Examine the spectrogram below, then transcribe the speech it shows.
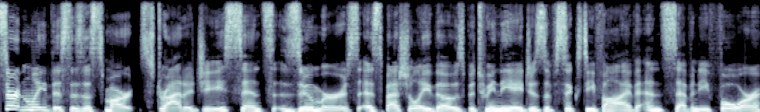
Certainly, this is a smart strategy since Zoomers, especially those between the ages of 65 and 74,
